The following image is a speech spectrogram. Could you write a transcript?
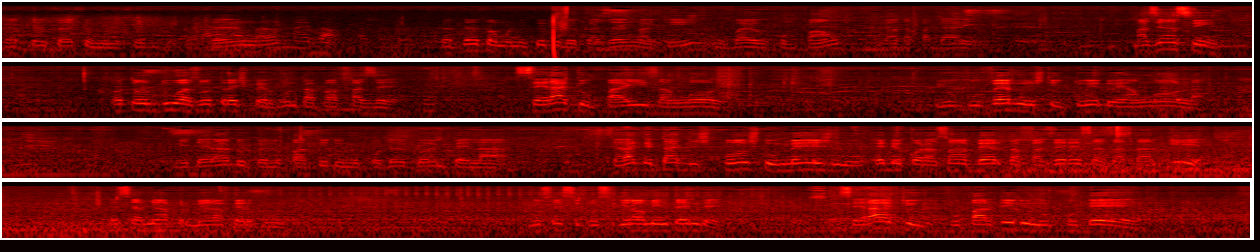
Pertence a esse município de Cazenga. Pertence ao município de Cazenga aqui, no bairro Compão, lá da padaria. Mas é assim, eu tenho duas ou três perguntas para fazer. Será que o país Angola e o governo instituído em Angola, liderado pelo partido no poder que é o MPLA, será que está disposto mesmo e de coração aberto a fazer essas autarquias? Essa é a minha primeira pergunta. Não sei se conseguiram me entender. Será que o partido no poder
